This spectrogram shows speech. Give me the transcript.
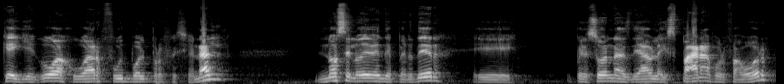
que llegó a jugar fútbol profesional. No se lo deben de perder. Eh, personas de habla hispana, por favor,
